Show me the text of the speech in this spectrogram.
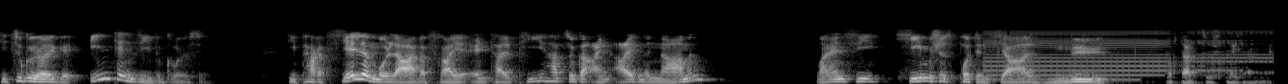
Die zugehörige intensive Größe, die partielle molare freie Enthalpie, hat sogar einen eigenen Namen. Man nennt sie chemisches Potential μ. Doch dazu später mehr.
